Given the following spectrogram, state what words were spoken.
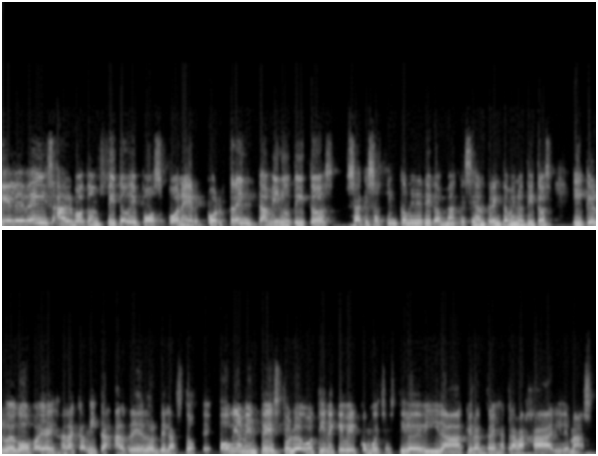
que le deis al botoncito de posponer por 30 minutitos, o sea, que esos 5 minutitos más que sean 30 minutitos y que luego vayáis a la camita alrededor de las 12. Obviamente esto luego tiene que ver con vuestro estilo de vida, que hora entráis a trabajar y demás.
